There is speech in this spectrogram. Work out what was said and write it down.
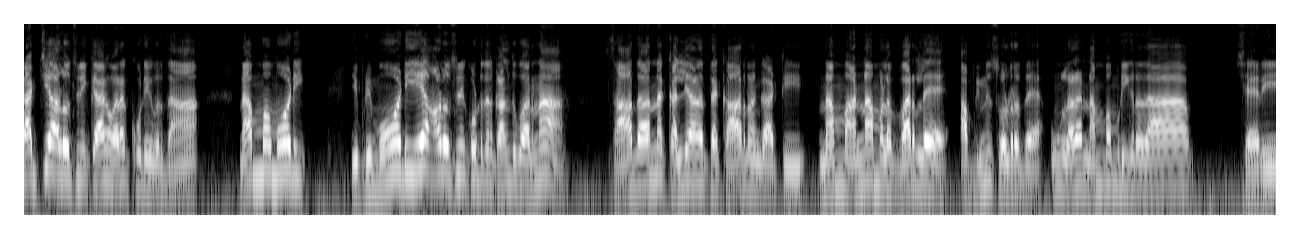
கட்சி ஆலோசனைக்காக வரக்கூடியவர் தான் நம்ம மோடி. இப்படி மோடியே ஆலோசனை கூட்டத்தில் கலந்துக்குவார்னா சாதாரண கல்யாணத்தை காரணம் காட்டி நம்ம அண்ணாமலை வரல அப்படின்னு சொல்கிறத உங்களால் நம்ப முடிகிறதா? சரி.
